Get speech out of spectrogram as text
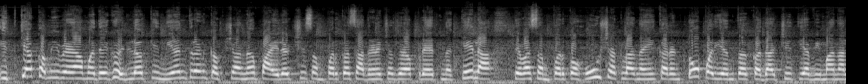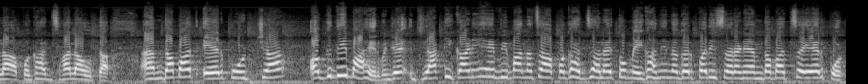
इतक्या कमी वेळामध्ये घडलं की नियंत्रण कक्षानं पायलटशी संपर्क साधण्याचा जेव्हा प्रयत्न केला तेव्हा संपर्क होऊ शकला नाही. कारण तोपर्यंत कदाचित या विमानाला अपघात झाला होता. अहमदाबाद एअरपोर्टच्या अगदी बाहेर. म्हणजे ज्या ठिकाणी हे विमानाचा अपघात झालाय तो मेघानी नगर परिसर आणि अहमदाबादचं एअरपोर्ट.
